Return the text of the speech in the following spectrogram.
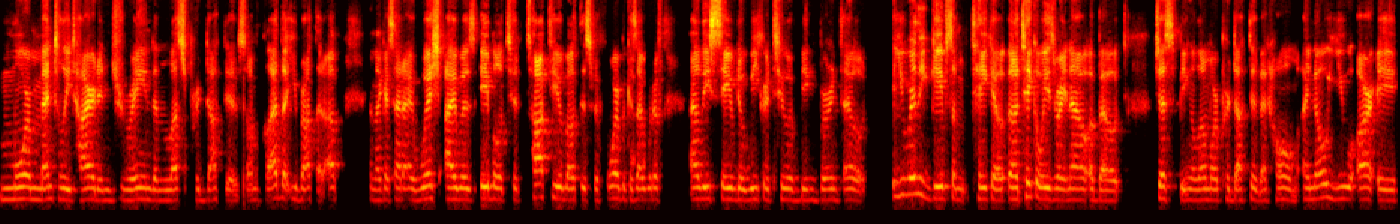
more mentally tired and drained and less productive. So I'm glad that you brought that up. And like I said, I wish I was able to talk to you about this before because I would have at least saved a week or two of being burnt out. You really gave some takeout uh, takeaways right now about just being a little more productive at home. I know you are a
